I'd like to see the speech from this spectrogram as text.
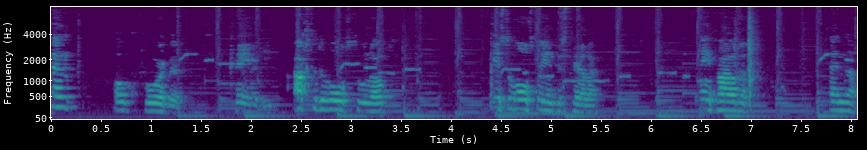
En ook voor degene die achter de rolstoel loopt, is de rolstoel in te stellen. Eenvoudig en de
